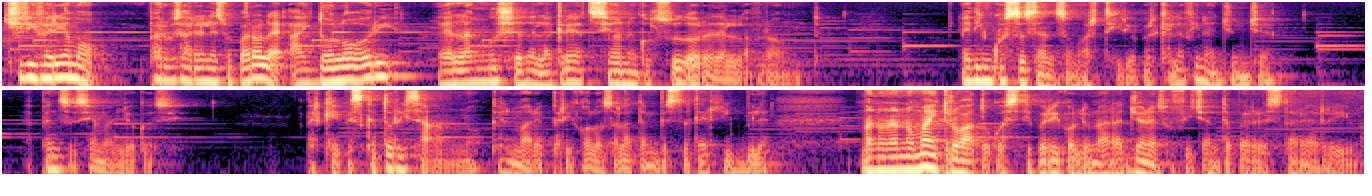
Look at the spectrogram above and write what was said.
Ci riferiamo, per usare le sue parole, ai dolori e all'angoscia della creazione col sudore della fronte. Ed in questo senso martirio, perché alla fine aggiunge, e penso sia meglio così. Perché i pescatori sanno che il mare è pericoloso, la tempesta è terribile, ma non hanno mai trovato questi pericoli una ragione sufficiente per restare a riva.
